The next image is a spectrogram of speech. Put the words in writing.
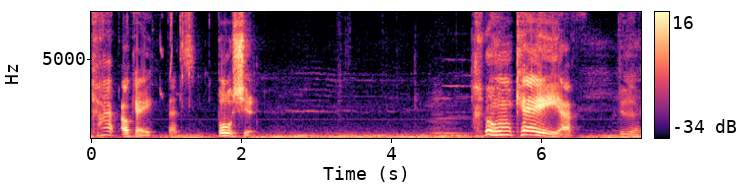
God, okay, that's bullshit. Okay, I do.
